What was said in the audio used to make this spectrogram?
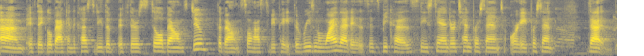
um, if they go back into custody, the, if there's still a balance due, the balance still has to be paid. The reason why that is, is because the standard 10% or 8% that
